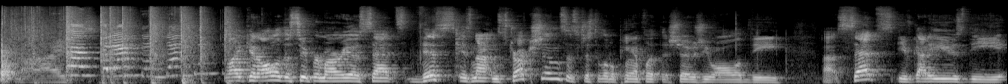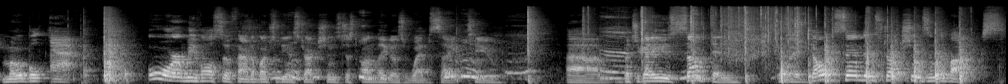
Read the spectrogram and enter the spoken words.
Nice. Like in all of the Super Mario sets, this is not instructions. It's just a little pamphlet that shows you all of the uh, sets. You've got to use the mobile app. Or we've also found a bunch of the instructions just on LEGO's website too. Um, but you got to use something because I don't send instructions in the box.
